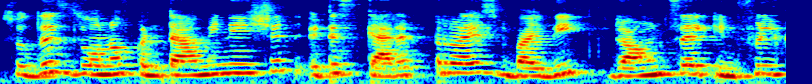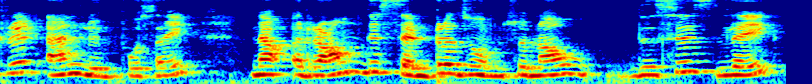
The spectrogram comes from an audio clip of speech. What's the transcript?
So this zone of contamination, it is characterized by the round cell infiltrate and lymphocyte. Now around this central zone, so now this is like,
